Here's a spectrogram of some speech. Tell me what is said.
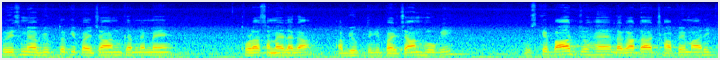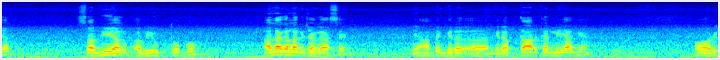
तो इसमें अभियुक्तों की पहचान करने में थोड़ा समय लगा, अभियुक्त की पहचान हो गई। उसके बाद जो है, लगातार छापेमारी कर सभी अभियुक्तों को अलग अलग जगह से यहाँ पे गिरफ़्तार कर लिया गया। और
